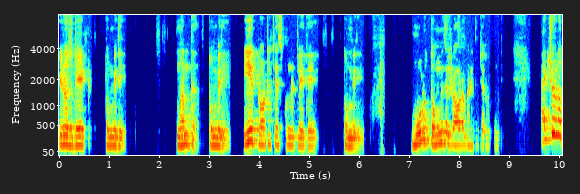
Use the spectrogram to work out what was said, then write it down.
ఈరోజు డేట్ తొమ్మిది. మంత్ తొమ్మిది. ఇయర్ టోటల్ చేసుకున్నట్లయితే తొమ్మిది. మూడు తొమ్మిదిలు రావడం అనేది జరుగుతుంది. యాక్చువల్గా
